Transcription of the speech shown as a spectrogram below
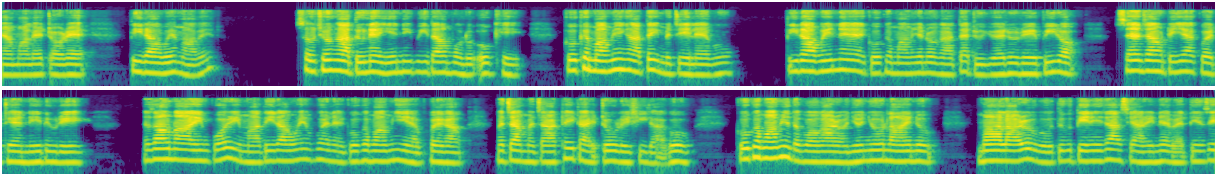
ညာမှာလဲတော်တဲ့တီတာဝဲမှာပဲ။စုံချုံကသူနဲ့ရင်းနှီးပြီးသားမို့လို့ okay ကိုကမောင်မင်းကတိတ်မကြေလည်ဘူး။တီတာဝင်းနဲ့ကိုကမောင်မင်းတို့ကတက်တူရွယ်သူတွေပြီးတော့စမ်းချောင်းတရက်ွက်တဲ့နေသူတွေအဆောင်တိုင်းပွဲတွေမှာတီတာဝင်းအဖွဲ့နဲ့ကိုကမောင်မင်းရဲ့အဖွဲ့ကမကြမကြထိတ်တိုက်တိုးလေးရှိတာကို ကိုကမောင်မြင့်သဘောကတော့ညိုညိုလိုင်းတို့မာလာတို့ကိုသူတင်နေကြဆရာတွေနဲ့ပဲတင်စေ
